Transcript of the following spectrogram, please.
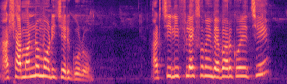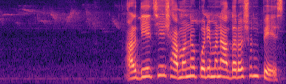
আর সামান্য মরিচের গুঁড়ো। আর চিলি ফ্লেক্স আমি ব্যবহার করেছি। আর দিয়েছি সামান্য পরিমাণে আদা রসুন পেস্ট।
